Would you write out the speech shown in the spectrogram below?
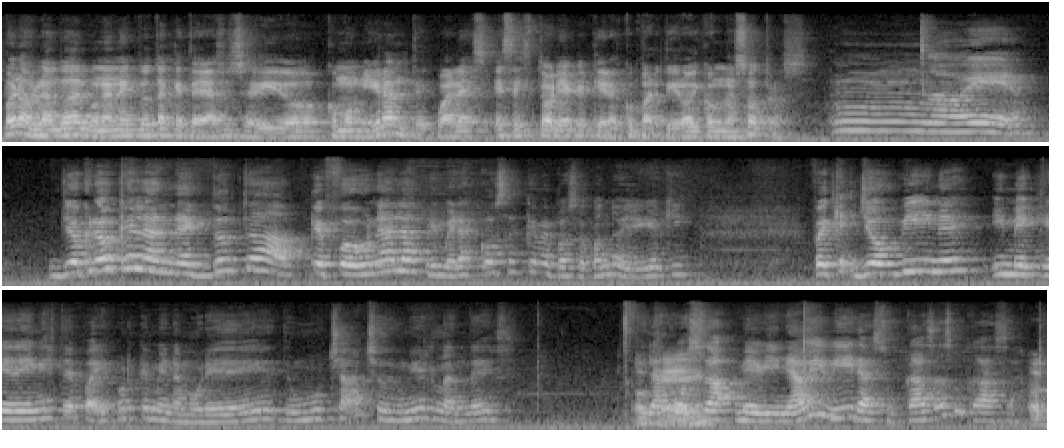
bueno, hablando de alguna anécdota que te haya sucedido como migrante. ¿Cuál es esa historia que quieres compartir hoy con nosotros? Mm, a ver, yo creo que la anécdota, que fue una de las primeras cosas que me pasó cuando llegué aquí, fue que yo vine y me quedé en este país porque me enamoré de, de un muchacho, de un irlandés. La cosa, me vine a vivir a su casa, a su casa. Ok,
